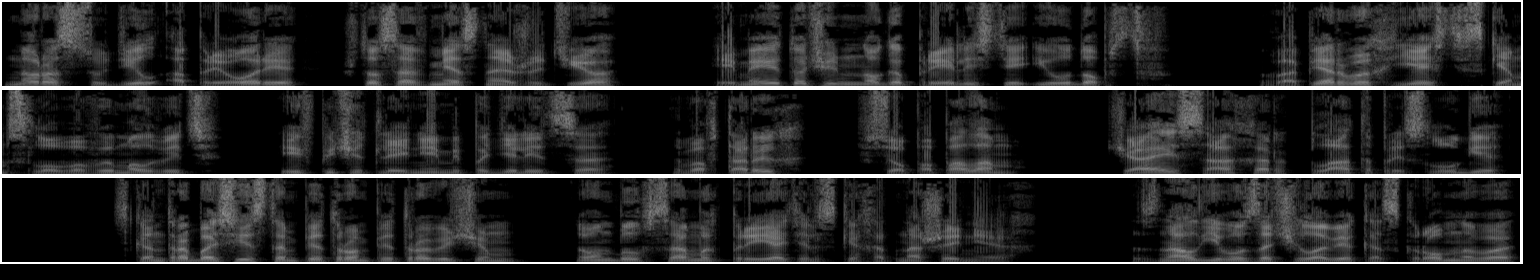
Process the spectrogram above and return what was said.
но рассудил априори, что совместное житье имеет очень много прелестей и удобств. Во-первых, есть с кем слово вымолвить и впечатлениями поделиться. Во-вторых, все пополам. Чай, сахар, плата прислуги. С контрабасистом Петром Петровичем он был в самых приятельских отношениях. Знал его за человека скромного,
